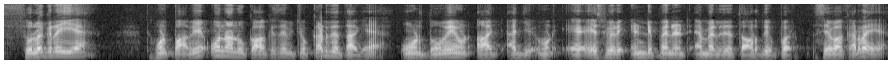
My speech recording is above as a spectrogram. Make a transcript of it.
ਸੁਲਗ ਰਹੀ ਹੈ, ਤੇ ਹੁਣ ਭਾਵੇਂ ਉਹਨਾਂ ਨੂੰ ਕਾਕਸ ਦੇ ਵਿੱਚੋਂ ਕੱਢ ਦਿੱਤਾ ਗਿਆ ਹੁਣ ਦੋਵੇਂ ਹੁਣ ਅੱਜ ਅੱਜ ਹੁਣ ਇਸ ਵੇਲੇ ਇੰਡੀਪੈਂਡੈਂਟ ਐਮਐਲਏ ਦੇ ਤੌਰ ਦੇ ਉੱਪਰ ਸੇਵਾ ਕਰ ਰਹੇ ਹੈ।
